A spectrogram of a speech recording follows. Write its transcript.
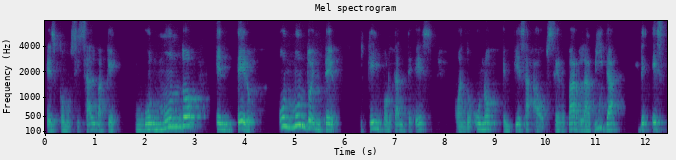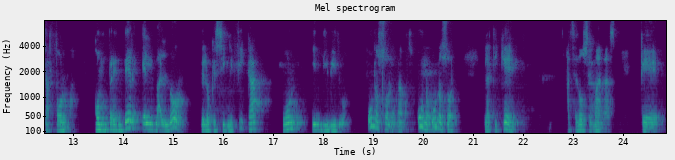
es como si salva qué? Un mundo entero. Un mundo entero. Y qué importante es cuando uno empieza a observar la vida de esta forma, comprender el valor de lo que significa un individuo, uno solo nada más, uno, uno solo. Platiqué hace dos semanas que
